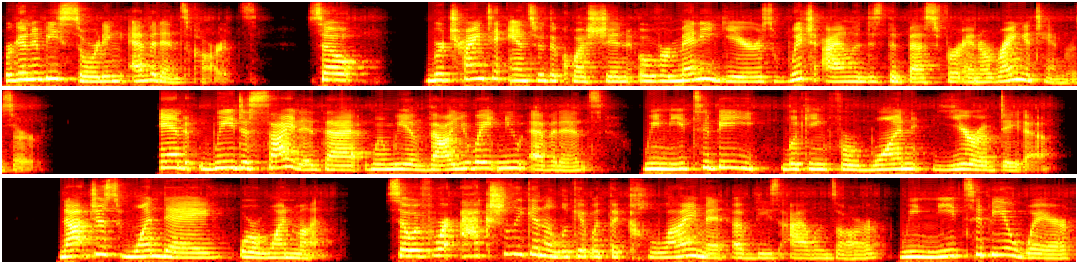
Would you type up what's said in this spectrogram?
we're going to be sorting evidence cards. So we're trying to answer the question over many years, which island is the best for an orangutan reserve? And we decided that when we evaluate new evidence, we need to be looking for one year of data not just one day or one month. So if we're actually going to look at what the climate of these islands are, we need to be aware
